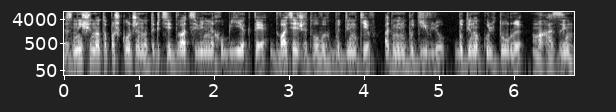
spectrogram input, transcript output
Знищено та пошкоджено 32 цивільних об'єкти, 20 житлових будинків, адмінбудівлю, будинок культури, магазин,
